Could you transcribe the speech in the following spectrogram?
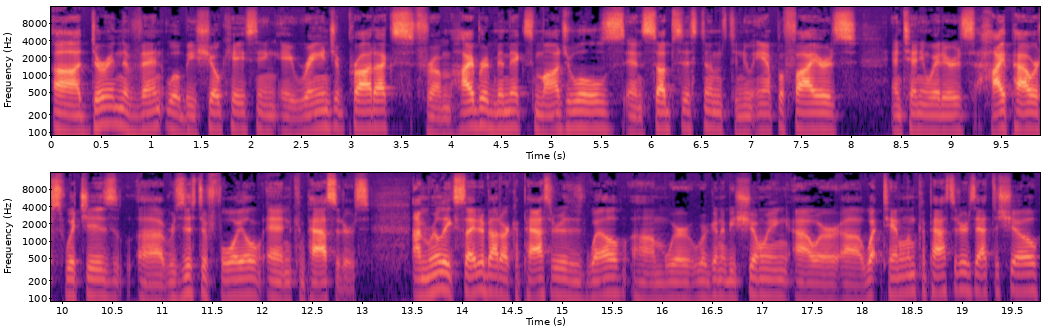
Uh, during the event, we'll be showcasing a range of products from hybrid mimics, modules, and subsystems to new amplifiers, attenuators, high power switches, uh, resistive foil, and capacitors. I'm really excited about our capacitors as well. Um, we're we're going to be showing our uh, wet tantalum capacitors at the show,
